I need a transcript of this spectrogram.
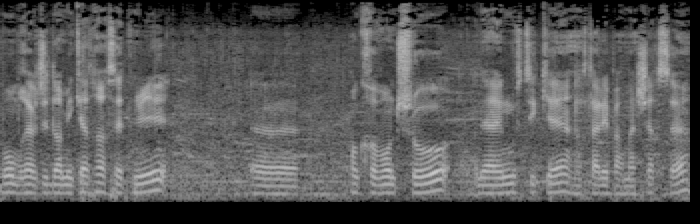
Bon, bref, j'ai dormi 4 heures cette nuit, euh, en crevant de chaud, derrière une moustiquaire installée par ma chère sœur.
